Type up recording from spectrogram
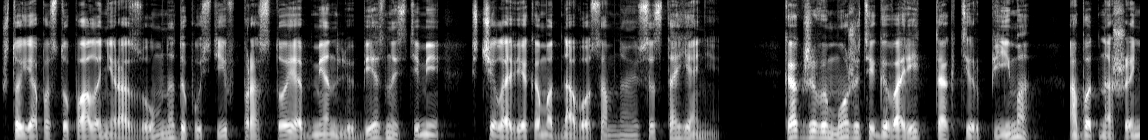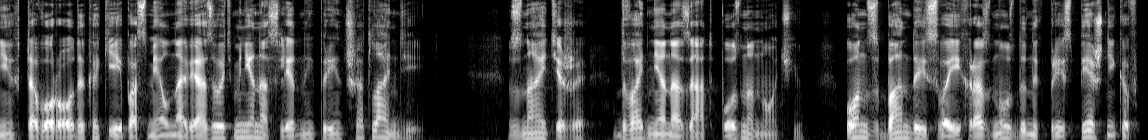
что я поступала неразумно, допустив простой обмен любезностями с человеком одного со мною состояния. Как же вы можете говорить так терпимо об отношениях того рода, какие посмел навязывать мне наследный принц Шотландии? Знаете же, два дня назад, поздно ночью, он с бандой своих разнузданных приспешников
